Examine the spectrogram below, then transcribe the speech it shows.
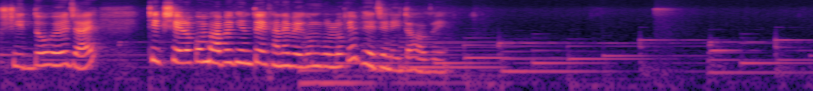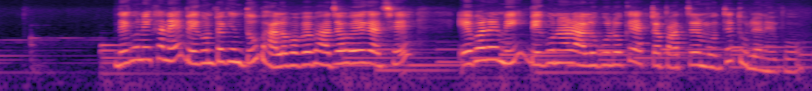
সিদ্ধ হয়ে যায়। ঠিক সেরকমভাবে কিন্তু এখানে বেগুনগুলোকে ভেজে নিতে হবে। দেখুন এখানে বেগুনটা কিন্তু ভালোভাবে ভাজা হয়ে গেছে। এবার আমি বেগুন আর আলুগুলোকে একটা পাত্রের মধ্যে তুলে নেব।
